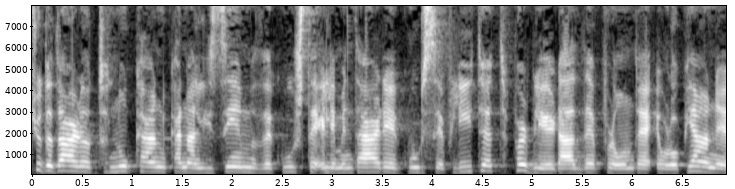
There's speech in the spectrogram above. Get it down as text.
Qytetarët nuk kanë kanalizim dhe kushte elementare kurse flitet për vlera dhe fronte europiane,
